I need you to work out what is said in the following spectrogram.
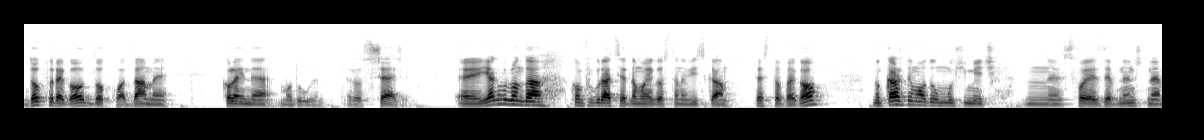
do którego dokładamy kolejne moduły rozszerzeń. Jak wygląda konfiguracja dla mojego stanowiska testowego? No każdy moduł musi mieć mm, swoje zewnętrzne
